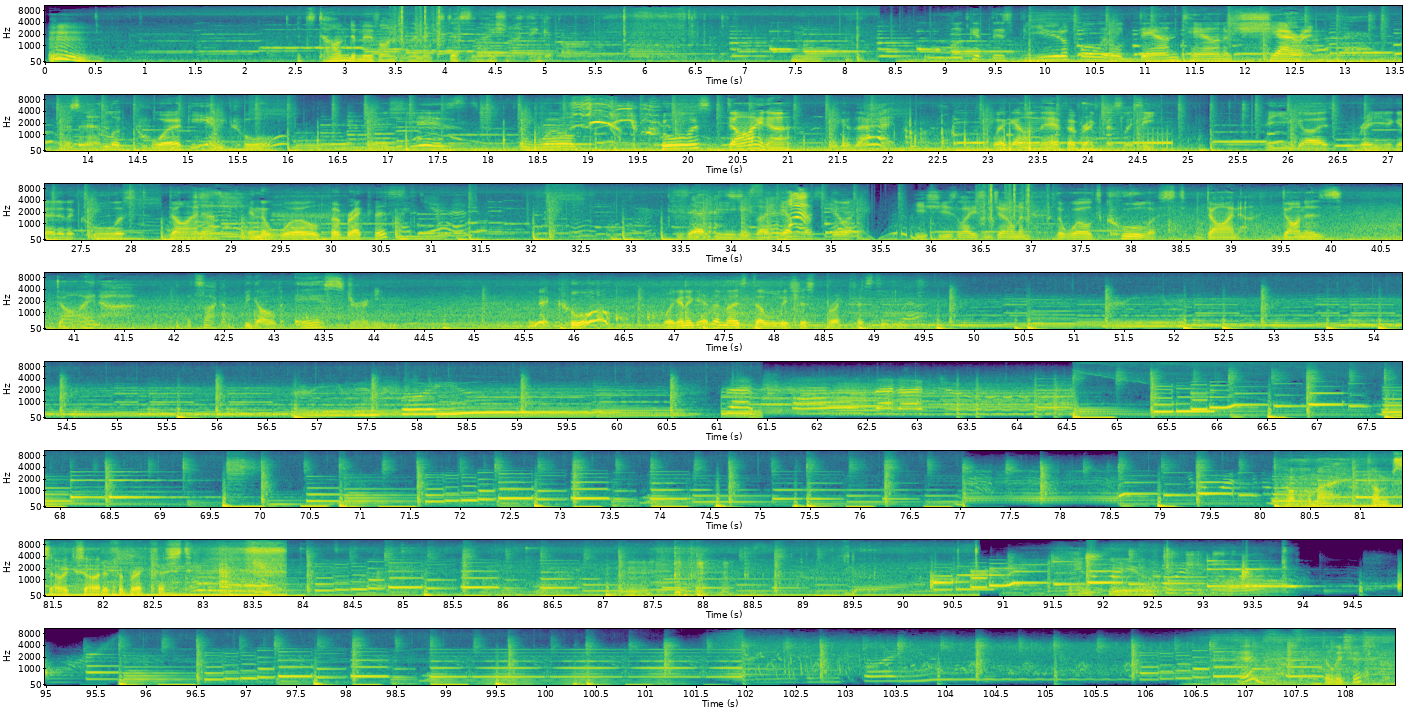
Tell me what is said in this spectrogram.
it's time to move on to the next destination, I think. Hmm. Look at this beautiful little downtown of Sharon. Doesn't it look quirky and cool? There she is, the world's coolest diner. Look at that. We're going there for breakfast, Lissy. Are you guys ready to go to the coolest diner in the world for breakfast? Yeah. She's out here. He's like, yep, let's do it. Here she is, ladies and gentlemen, the world's coolest diner. Donna's Diner. It's like a big old airstream. Isn't it cool? We're gonna get the most delicious breakfast here. Oh my, I'm so excited for breakfast. Thank. For you. Good. Delicious.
